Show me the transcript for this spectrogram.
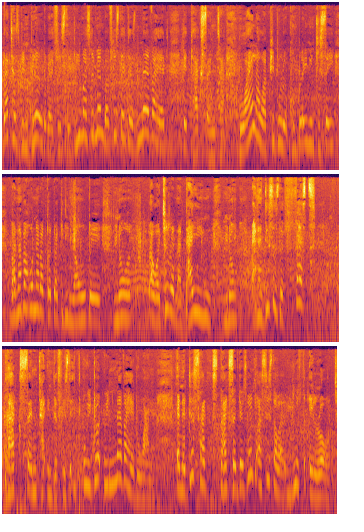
that has been built by Free State. You must remember, Free State has never had a drug center. While our people were complaining to say, you know, our children are dying, you know, and this is the first drug center in the Free State. We don't, we never had one, and this drug center is going to assist our youth a lot.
